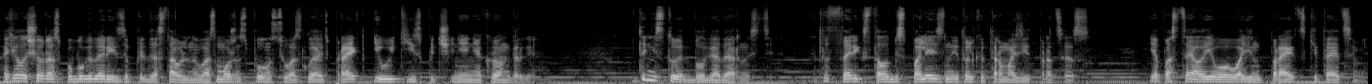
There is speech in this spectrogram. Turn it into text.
Хотел еще раз поблагодарить за предоставленную возможность полностью возглавить проект и уйти из подчинения Кронберга. Да не стоит благодарности. Этот старик стал бесполезен и только тормозит процесс. Я поставил его в один проект с китайцами.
